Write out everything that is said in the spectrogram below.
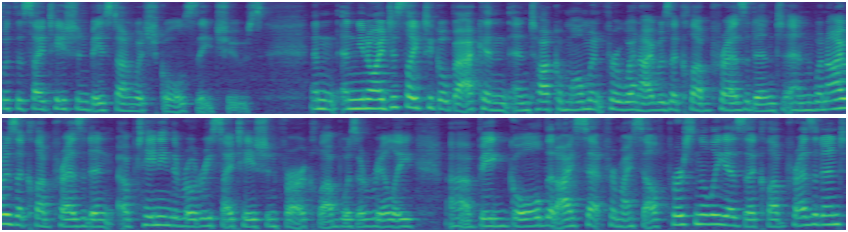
with the citation based on which goals they choose. And and you know, I just like to go back and, and talk a moment for when I was a club president. And when I was a club president, obtaining the Rotary citation for our club was a really uh, big goal that I set for myself personally as a club president.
